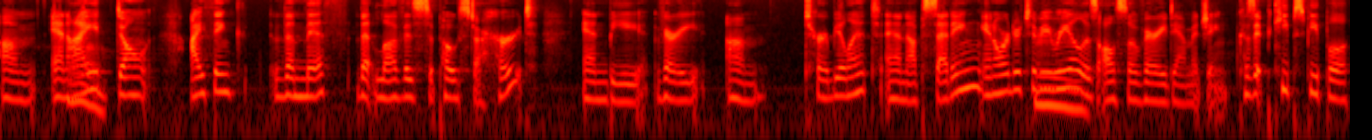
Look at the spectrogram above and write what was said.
Um, and I Oh. don't, I think the myth that love is supposed to hurt and be very um, turbulent and upsetting in order to be real is also very damaging because it keeps people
